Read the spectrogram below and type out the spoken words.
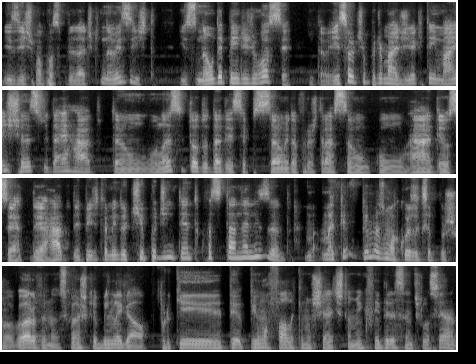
Existe uma possibilidade que não exista. Isso não depende de você. Então, esse é o tipo de magia que tem mais chance de dar errado. Então, o lance todo da decepção e da frustração com, ah, deu certo, deu errado, depende também do tipo de intento que você está analisando. Ma- Mas tem, tem mais uma coisa que você puxou agora, Venâncio, que eu acho que é bem legal. Porque te- tem, uma fala aqui no chat também que foi interessante. Falou assim: ah,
